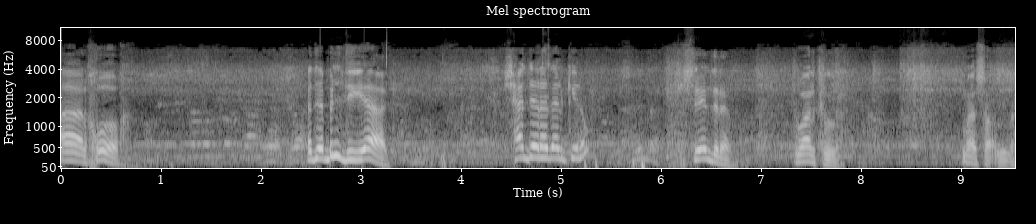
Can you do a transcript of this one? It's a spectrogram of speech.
آه الخوخ. هذا بلدي ياك. شحال داير هذا الكيلو؟ 20 درهم. تبارك الله. ما شاء الله.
